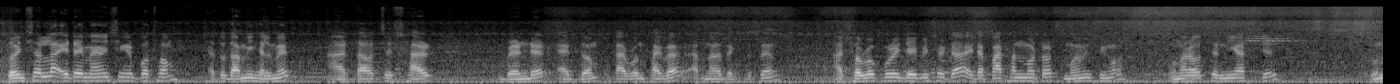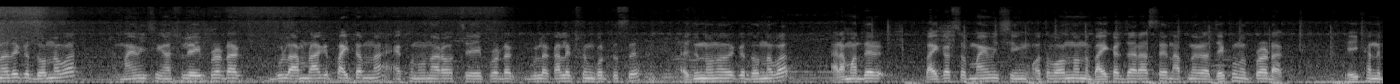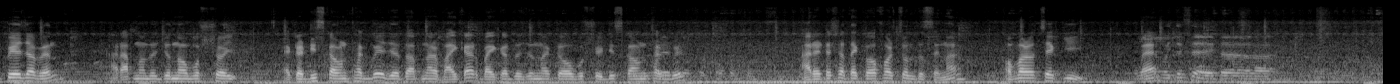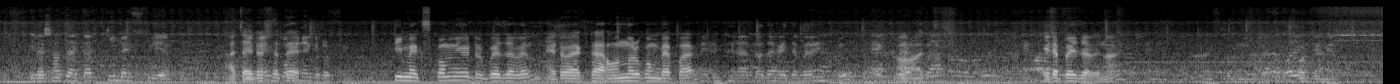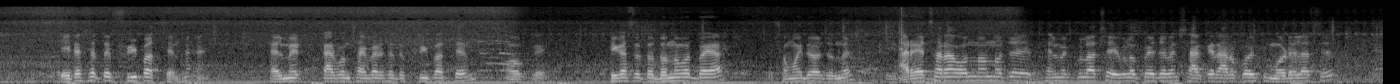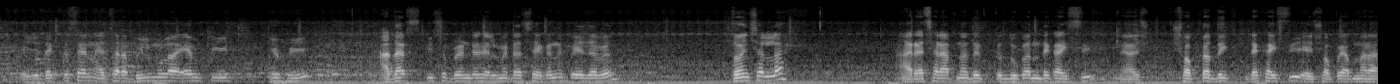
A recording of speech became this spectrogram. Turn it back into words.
তো ইনশাল্লাহ এটাই ময়মনসিংহের প্রথম এত দামি হেলমেট আর তা হচ্ছে শার্ক ব্র্যান্ডের একদম কার্বন ফাইবার, আপনারা দেখতেছেন। আর সর্বোপরি যে বিষয়টা, এটা পাঠান মোটরস, ময়মনসিংহ, ওনারা হচ্ছে নিয়ে আসছে। ওনাদেরকে ধন্যবাদ। ময়মনসিংহ আসলে এই প্রোডাক্টগুলো আমরা আগে পাইতাম না, এখন ওনারা হচ্ছে এই প্রোডাক্টগুলো কালেকশন করতেছে। এই জন্য ওনাদেরকে ধন্যবাদ। আর আমাদের বাইকার্স অফ ময়মনসিং অথবা অন্যান্য বাইকার যারা আছেন, আপনারা যে কোনো প্রোডাক্ট এইখানে পেয়ে যাবেন। আর আপনাদের জন্য অবশ্যই একটা ডিসকাউন্ট থাকবে যেহেতু আপনারা বাইকার বাইকারদের জন্য একটা অবশ্যই ডিসকাউন্ট থাকবে। আর এটার সাথে একটা অফার চলতেছে না। অফার হচ্ছে কি? এটার সাথে একটা টি ফ্রি আচ্ছা এটার সাথে টিম এক্স কমিউনিকেটর পেয়ে যাবেন। এটাও একটা অন্যরকম ব্যাপার। আচ্ছা। এটা পেয়ে যাবে না? এটার সাথে ফ্রি পাচ্ছেন হ্যাঁ? হেলমেট, কার্বন ফাইবারের সাথে ফ্রি পাচ্ছেন। ওকে। ঠিক আছে, তো ধন্যবাদ ভাইয়া সময় দেওয়ার জন্য। আর এছাড়া অন্য অন্য যে হেলমেটগুলো আছে, এগুলো পেয়ে যাবেন। শার্কের আরও কয়েকটি মডেল আছে। এই যে দেখতেছেন, এছাড়া বিলমুলা এমটি ইউভি আদার্স কিছু ব্র্যান্ডের হেলমেট আছে এখানে পেয়ে যাবেন। তো ইনশাল্লাহ। আর এছাড়া আপনাদের তো দোকান দেখাইছি শপটা দেখাইছি। এই শপে আপনারা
